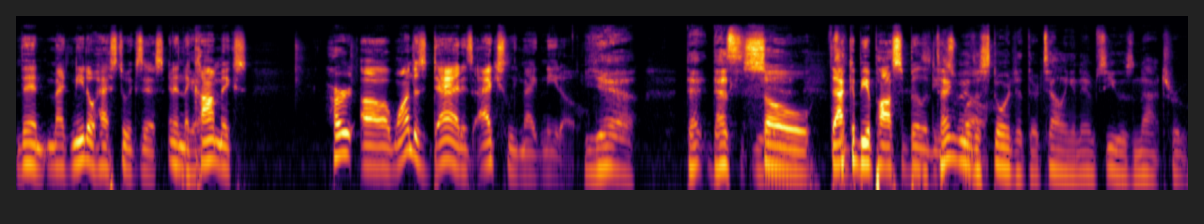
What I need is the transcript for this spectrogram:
then Magneto has to exist. And in the Yeah. comics, her uh, Wanda's dad is actually Magneto. Yeah, that that's So that could be a possibility. yeah. technically well. the story that they're telling in MCU is not true.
